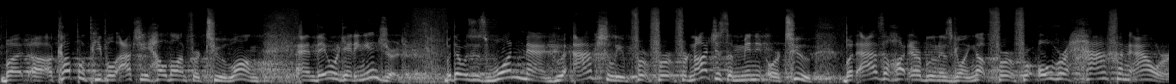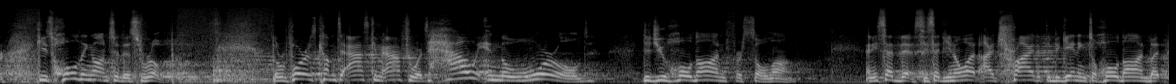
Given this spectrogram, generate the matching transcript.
But uh, a couple of people actually held on for too long, and they were getting injured. But there was this one man who actually, for, for, for not just a minute or two, but as the hot air balloon is going up, for, for over half an hour, he's holding on to this rope. The reporters come to ask him afterwards, How in the world did you hold on for so long? And he said this He said, You know what? I tried at the beginning to hold on, but,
